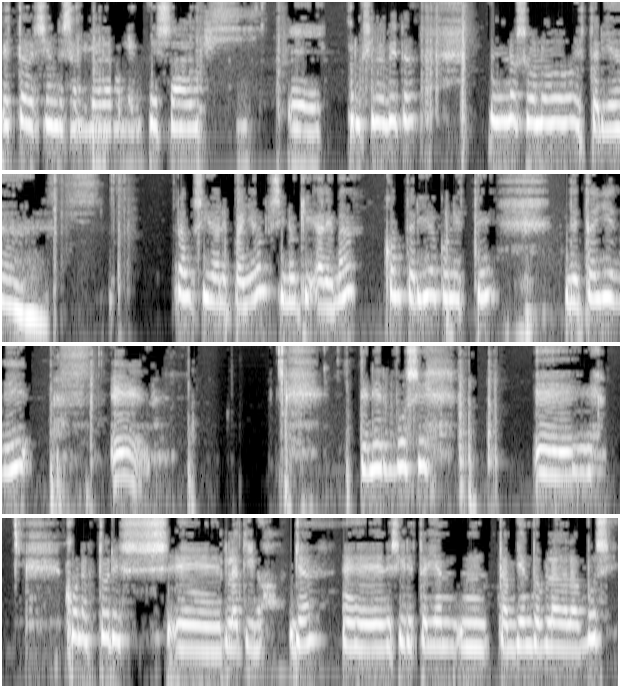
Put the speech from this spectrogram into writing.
esta versión desarrollada por la empresa eh, Próxima Beta no solo estaría traducida al español, sino que además contaría con este detalle de eh, tener voces eh, con actores eh, latinos, ¿ya? es decir, estarían también dobladas las voces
